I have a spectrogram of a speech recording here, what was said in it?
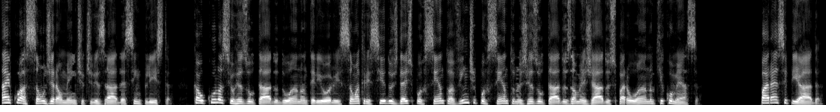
A equação geralmente utilizada é simplista, calcula-se o resultado do ano anterior e são acrescidos 10% a 20% nos resultados almejados para o ano que começa. Parece piada,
